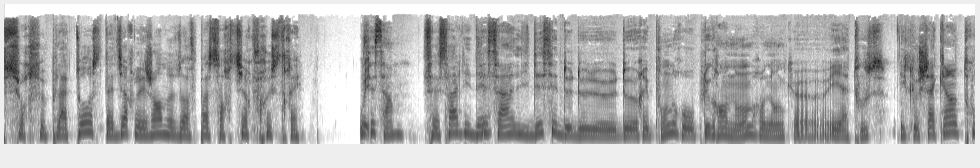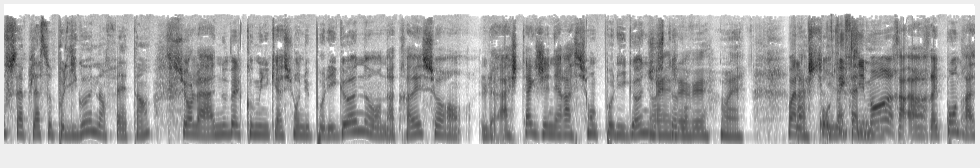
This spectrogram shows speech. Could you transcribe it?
sur ce plateau, c'est-à-dire que les gens ne doivent pas sortir frustrés. Oui, c'est ça. C'est ça l'idée. C'est ça. L'idée, c'est de, de, de, répondre au plus grand nombre, donc euh, et à tous, et que chacun trouve sa place au polygone, en fait. Hein. Sur la nouvelle communication du polygone, on a travaillé sur le hashtag génération polygone justement. Ouais, vu, ouais. Voilà, pour effectivement répondre à,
